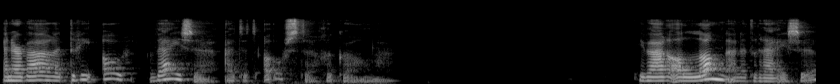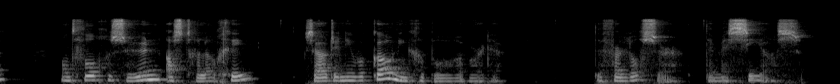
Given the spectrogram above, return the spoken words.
En er waren drie wijzen uit het oosten gekomen. Die waren al lang aan het reizen, want volgens hun astrologie zou de nieuwe koning geboren worden, de verlosser, de Messias.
